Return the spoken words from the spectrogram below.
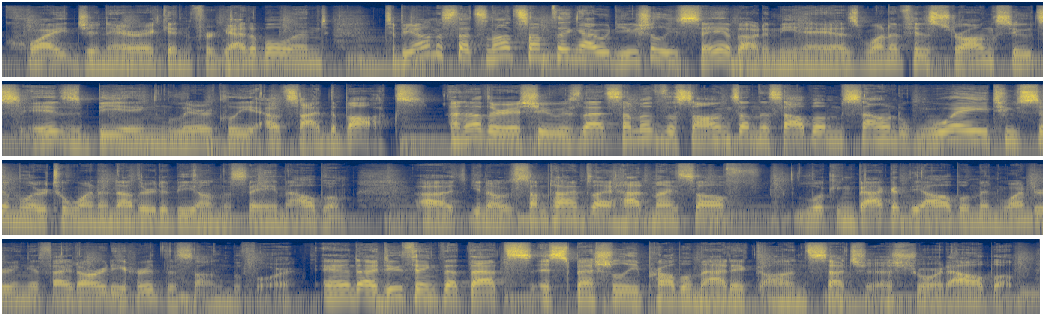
quite generic and forgettable, and to be honest, that's not something I would usually say about Aminé, as one of his strong suits is being lyrically outside the box. Another issue is that some of the songs on this album sound way too similar to one another to be on the same album. Uh, you know, sometimes I had myself looking back at the album and wondering if I'd already heard the song before. And I do think that that's especially problematic on such a short album.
